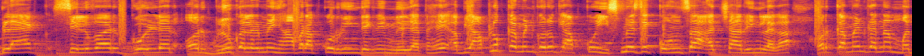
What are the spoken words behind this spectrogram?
ब्लैक सिल्वर गोल्डन और ब्लू कलर में यहाँ पर आपको रिंग देखने मिल जाता है। अभी आप लोग कमेंट करो कि आपको इसमें से कौन सा अच्छा रिंग लगा और कमेंट करना मत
